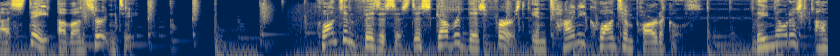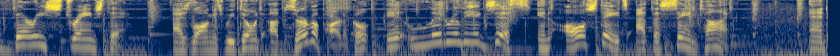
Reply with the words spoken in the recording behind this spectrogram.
a state of uncertainty. Quantum physicists discovered this first in tiny quantum particles. They noticed a very strange thing. As long as we don't observe a particle, it literally exists in all states at the same time. And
